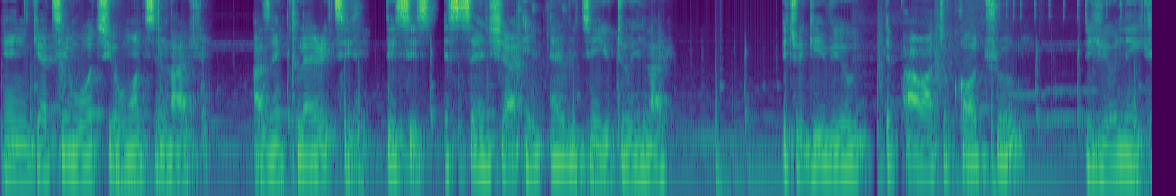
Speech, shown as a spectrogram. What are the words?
in getting what you want in life, as in clarity. This is essential in everything you do in life. It will give you the power to cut through unique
